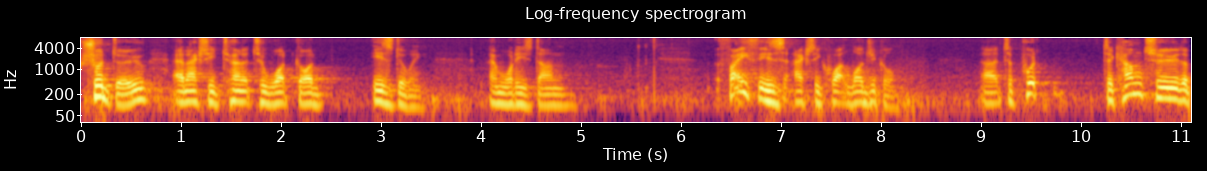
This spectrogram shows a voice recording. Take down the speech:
should do and actually turn it to what God is doing and what He's done. Faith is actually quite logical. Uh, to put to come to the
